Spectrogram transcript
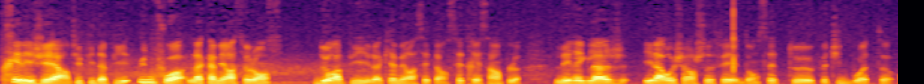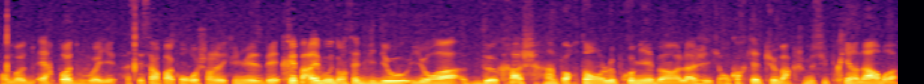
très légère. Il suffit d'appuyer une fois, la caméra se lance. De rappuyer, la caméra s'éteint, c'est très simple. Les réglages et la recharge se fait dans cette euh, petite boîte en mode AirPod, vous voyez, assez sympa qu'on recharge avec une USB. Préparez-vous, dans cette vidéo, il y aura deux crashs importants. Le premier, ben là j'ai encore quelques marques, je me suis pris un arbre.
